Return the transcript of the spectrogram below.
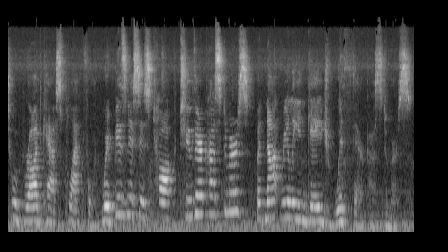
to a broadcast platform where businesses talk to their customers but not really engage with their customers.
